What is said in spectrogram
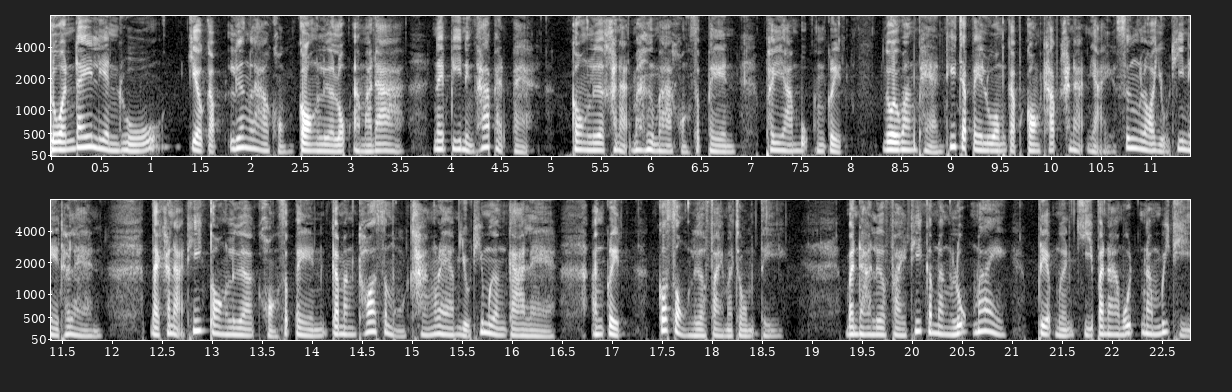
ล้วนได้เรียนรู้เกี่ยวกับเรื่องราวของกองเรือรบอามาดาในปี 1588 กองเรือขนาดมหึมาของสเปน พยายามบุกอังกฤษ โดยวางแผนที่จะไปรวมกับกองทัพขนาดใหญ่ ซึ่งรออยู่ที่เนเธอร์แลนด์ แต่ขณะที่กองเรือของสเปนกำลังทอดสมอค้างแรมอยู่ที่เมืองกาแล อังกฤษก็ส่งเรือไฟมาโจมตี บรรดาเรือไฟที่กำลังลุกไหม้เปรียบเหมือนขีปนาวุธนำวิถี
